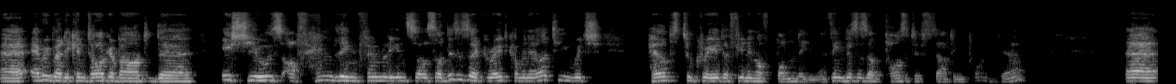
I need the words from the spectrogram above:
Uh, everybody can talk about the issues of handling family and so. So this is a great commonality, which helps to create a feeling of bonding. I think this is a positive starting point. Yeah. Uh,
